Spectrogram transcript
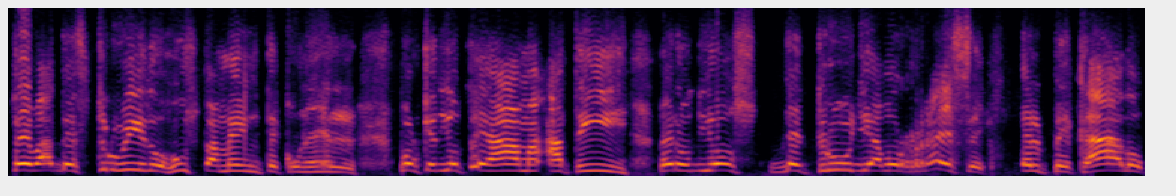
te vas destruido justamente con él. Porque Dios te ama a ti. Pero Dios destruye, aborrece el pecado.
